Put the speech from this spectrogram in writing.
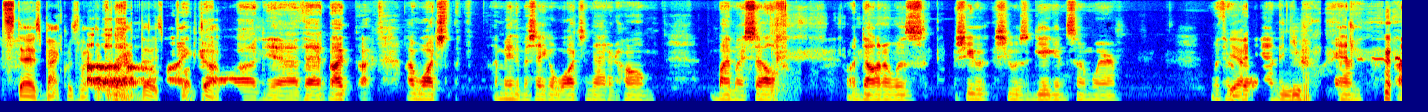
stairs backwards like a crab. That Oh is my fucked up. yeah, that I, I I watched. I made the mistake of watching that at home by myself. Donna was she she was gigging somewhere with her Yeah, band, And you, and I,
